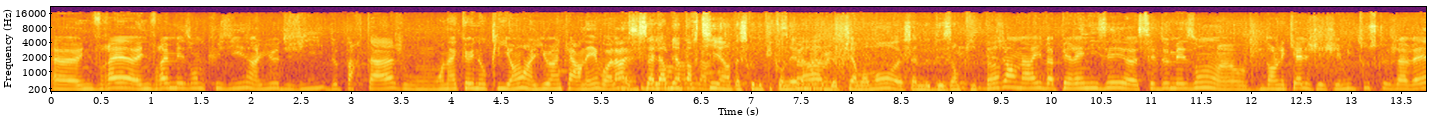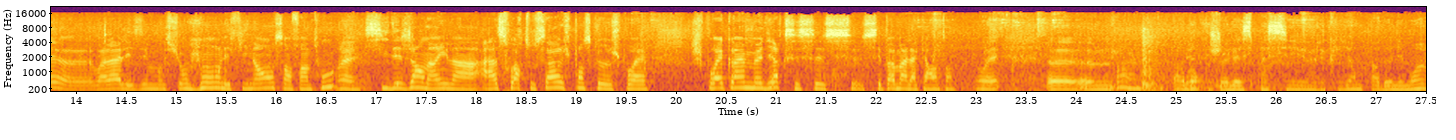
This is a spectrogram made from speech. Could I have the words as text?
une, vraie, une vraie maison de cuisine, un lieu de vie, de partage où on accueille nos clients, un lieu incarné. Voilà. Ouais, Ça a l'air bien parti, hein, parce que depuis qu'on est là, depuis un moment, ça ne désemplit pas. Déjà, on arrive à pérenniser ces deux maisons dans lesquelles j'ai mis tout ce que j'avais, euh, voilà, les émotions, les finances, enfin tout. Ouais. Si déjà on arrive à, à asseoir tout ça, je pense que je pourrais, je pourrais quand même me dire que c'est- pas mal à 40 ans. Ouais. Euh, pardon, je laisse passer euh, la cliente, pardonnez-moi.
